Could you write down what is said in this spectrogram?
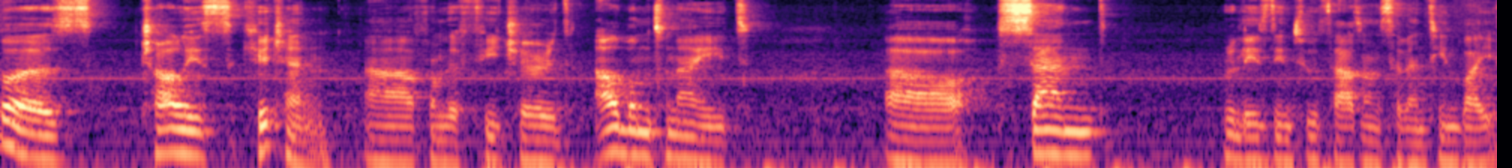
Was Charlie's Kitchen uh, from the featured album tonight, uh, Sand, released in 2017 by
